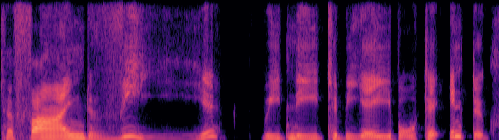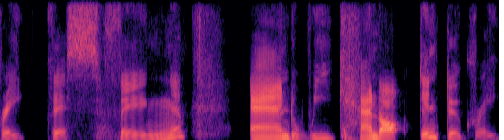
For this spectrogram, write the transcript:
To find V, we'd need to be able to integrate this thing, and we cannot integrate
